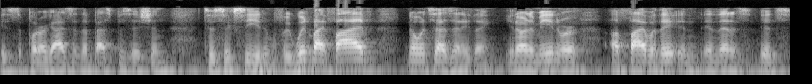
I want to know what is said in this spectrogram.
is to put our guys in the best position to succeed. And if we win by five, no one says anything. You know what I mean? Or a five with eight, and, and then it's it's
